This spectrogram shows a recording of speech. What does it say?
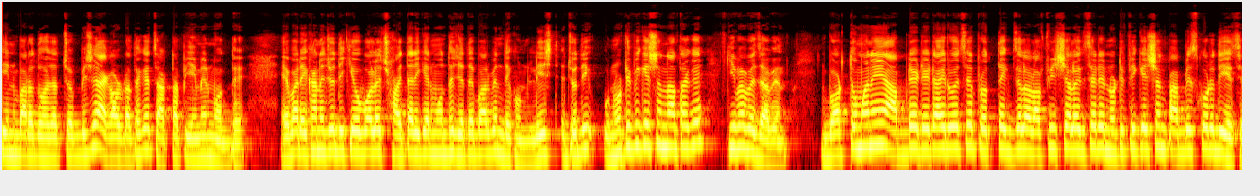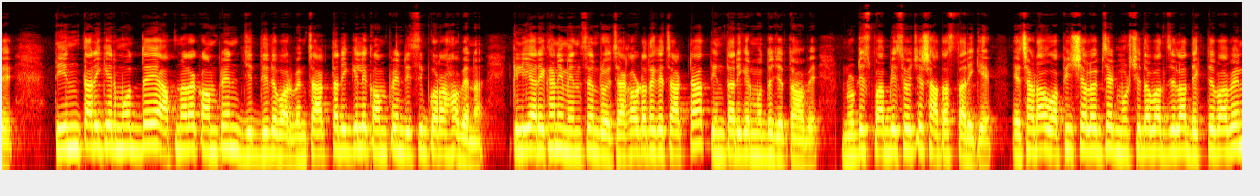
তিন বারো দু হাজার চব্বিশে এগারোটা থেকে চারটা পিএমের মধ্যে। এবার এখানে যদি কেউ বলে ছয় তারিখের মধ্যে যেতে পারবেন, দেখুন লিস্ট যদি নোটিফিকেশন না থাকে, কীভাবে যাবেন? বর্তমানে আপডেট এটাই রয়েছে, প্রত্যেক জেলার অফিসিয়াল ওয়েবসাইটে নোটিফিকেশন পাবলিশ করে দিয়েছে। তিন তারিখের মধ্যে আপনারা কমপ্লেন দিতে পারবেন। চার তারিখ গেলে কমপ্লেন রিসিভ করা হবে না। ক্লিয়ার এখানে মেনশন রয়েছে, এগারোটা থেকে চারটা, তিন তারিখের মধ্যে যেতে হবে। নোটিশ পাবলিশ হয়েছে সাতাশ তারিখে। এছাড়াও অফিসিয়াল ওয়েবসাইট মুর্শিদাবাদ জেলা দেখতে পাবেন।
